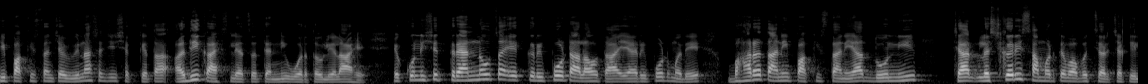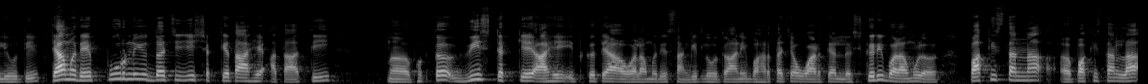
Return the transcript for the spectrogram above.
ही पाकिस्तानच्या विनाशाची शक्यता अधिक असल्याचं त्यांनी वर्तवलेलं आहे. एकोणीसशे त्र्याण्णवचा एक रिपोर्ट आला होता. या रिपोर्टमध्ये भारत आणि पाकिस्तान या दोन्ही च्या लष्करी सामर्थ्याबाबत चर्चा केली होती. त्यामध्ये पूर्ण युद्धाची जी शक्यता आहे आता ती फक्त वीस टक्के आहे इतकं त्या अहवालामध्ये सांगितलं होतं आणि भारताच्या वाढत्या लष्करी बळामुळं पाकिस्तानना पाकिस्तानला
